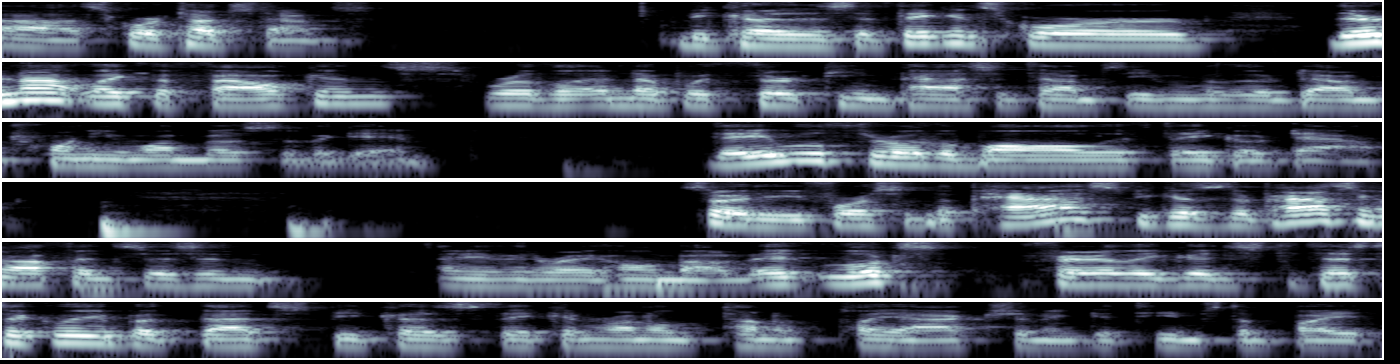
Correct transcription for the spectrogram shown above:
uh, score touchdowns. Because if they can score, they're not like the Falcons where they'll end up with 13 pass attempts even when they're down 21 most of the game. They will throw the ball if they go down. So do you force them to pass because their passing offense isn't anything to write home about. It looks fairly good statistically, but that's because they can run a ton of play action and get teams to bite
